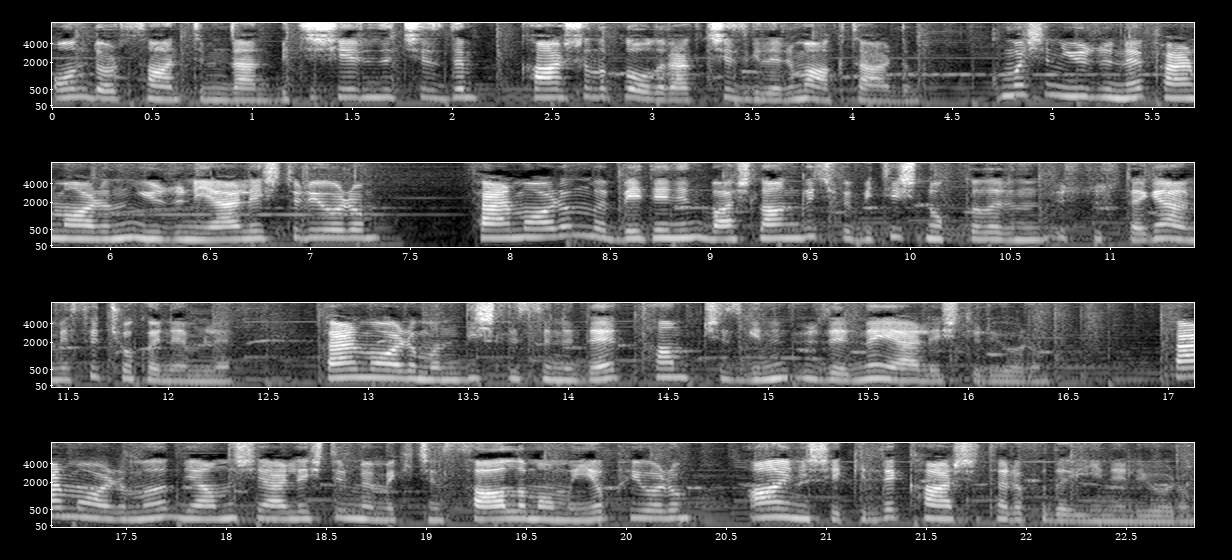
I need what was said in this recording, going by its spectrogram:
14 santimden bitiş yerini çizdim. Karşılıklı olarak çizgilerimi aktardım. Kumaşın yüzüne fermuarının yüzünü yerleştiriyorum. Fermuarın ve bedenin başlangıç ve bitiş noktalarının üst üste gelmesi çok önemli. Fermuarımın dişlisini de tam çizginin üzerine yerleştiriyorum. Fermuarımı yanlış yerleştirmemek için sağlamamı yapıyorum. Aynı şekilde karşı tarafı da iğneliyorum.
